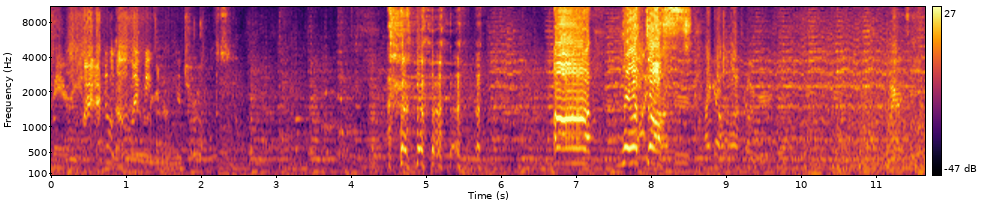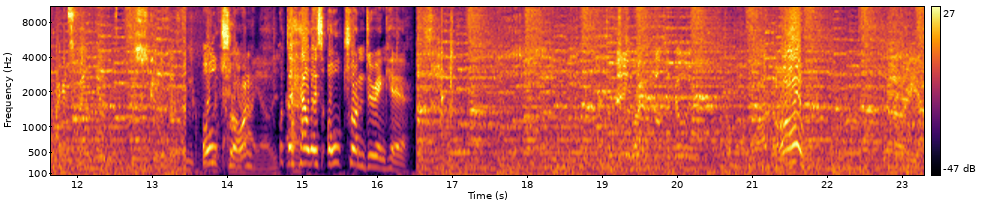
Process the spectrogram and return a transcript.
very. I, I don't know. It might be controls. Ah! What the? F- I got hot dogger. Where is it? I can smell you. This. Ultron? What the hell is Ultron doing here? Anyway, how's it going? Oh! Where are you?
